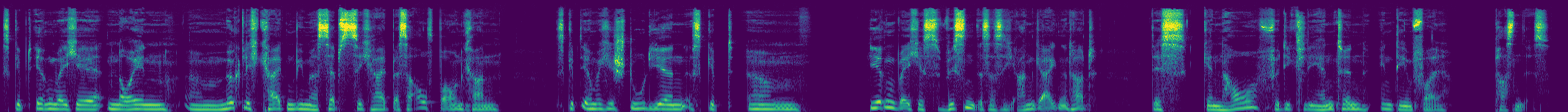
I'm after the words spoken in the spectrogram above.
es gibt irgendwelche neuen ähm, Möglichkeiten, wie man Selbstsicherheit besser aufbauen kann. Es gibt irgendwelche Studien, es gibt ähm, irgendwelches Wissen, das er sich angeeignet hat, das genau für die Klientin in dem Fall passend ist.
